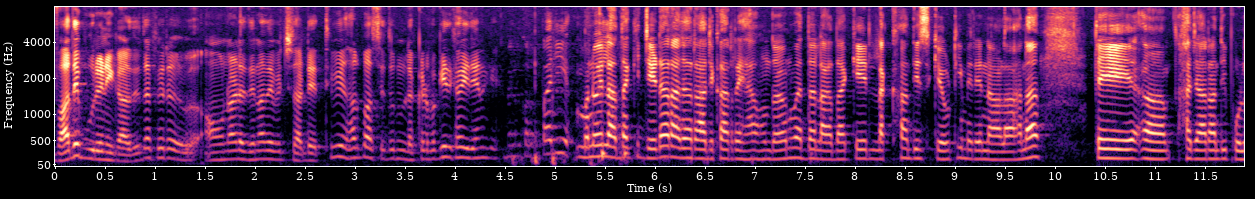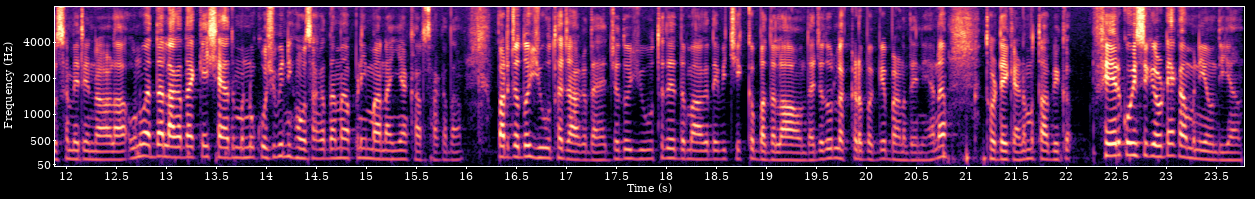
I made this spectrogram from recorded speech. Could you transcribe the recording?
ਵਾਅਦੇ ਪੂਰੇ ਨਹੀਂ ਕਰਦੇ, ਤਾਂ ਫਿਰ ਆਉਣ ਵਾਲੇ ਦਿਨਾਂ ਦੇ ਵਿੱਚ ਸਾਡੇ ਇੱਥੇ ਵੀ ਹਰ ਪਾਸੇ ਤੁਹਾਨੂੰ ਲੱਕੜ ਵੱਗੇ ਦਿਖਾਈ ਦੇਣਗੇ। ਬਿਲਕੁਲ। ਭਾਜੀ, ਮੈਨੂੰ ਇਹ ਲੱਗਦਾ ਕਿ ਜਿਹੜਾ ਰਾਜਾ ਰਾਜ ਕਰ ਰਿਹਾ ਹੁੰਦਾ, ਉਹਨੂੰ ਐਦਾਂ ਲੱਗਦਾ ਕਿ ਲੱਖਾਂ ਦੀ ਸਿਕਿਉਰਿਟੀ ਮੇਰੇ ਨਾਲ ਆ, ਹਨਾ? ਤੇ ਹਜ਼ਾਰਾਂ ਦੀ ਪੁਲਿਸ ਮੇਰੇ ਨਾਲ ਆ। ਉਹਨੂੰ ਐਦਾਂ ਲੱਗਦਾ ਕਿ ਸ਼ਾਇਦ ਮੈਨੂੰ ਕੁਝ ਵੀ ਨਹੀਂ ਹੋ ਸਕਦਾ, ਮੈਂ ਆਪਣੀ ਮਨਾਈਆਂ ਕਰ ਸਕਦਾ। ਪਰ ਜਦੋਂ ਯੂਥ ਜਾਗਦਾ ਹੈ, ਜਦੋਂ ਯੂਥ ਦੇ ਦਿਮਾਗ ਦੇ ਵਿੱਚ ਇੱਕ ਬਦਲਾਅ ਆਉਂਦਾ ਜਦੋਂ ਲੱਕੜ ਬੱਗੇ ਬਣਦੇ ਨੇ, ਹਨਾ, ਤੁਹਾਡੇ ਕਹਿਣ ਮੁਤਾਬਿਕ, ਫਿਰ ਕੋਈ ਸਿਕਿਉਰਿਟੀ ਕੰਮ ਨਹੀਂ ਆਉਂਦੀਆਂ।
